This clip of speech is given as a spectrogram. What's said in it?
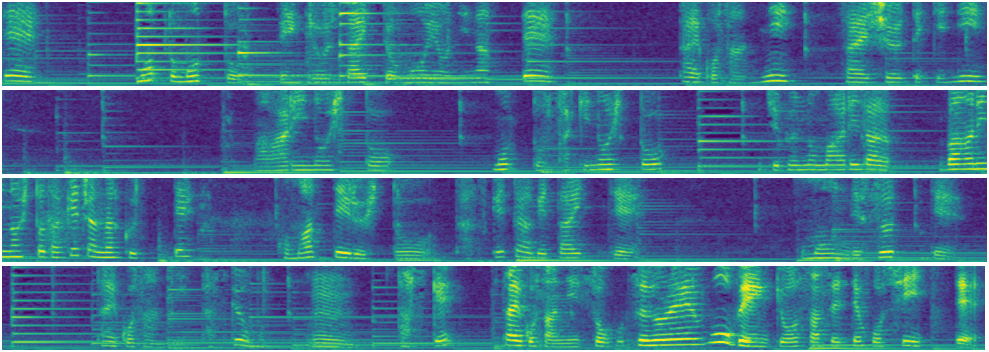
てもっともっと勉強したいって思うようになって妙子さんに最終的に周りの人もっと先の人自分の周りだ周りの人だけじゃなくって困っている人を助けてあげたいって思うんですって妙子さんに助けをもうん助け？妙子さんにそそれを勉強させてほしいって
